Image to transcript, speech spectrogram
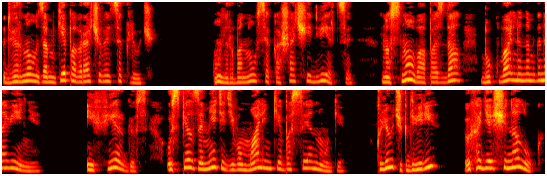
в дверном замке поворачивается ключ. Он рванулся к кошачьей дверце, но снова опоздал буквально на мгновение. И Фергюс успел заметить его маленькие босые ноги. Ключ к двери, выходящий на луг,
